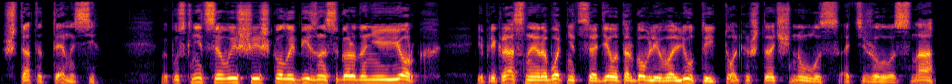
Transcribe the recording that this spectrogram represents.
штата Теннесси, выпускница высшей школы бизнеса города Нью-Йорк, и прекрасная работница отдела торговли валютой только что очнулась от тяжелого сна,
